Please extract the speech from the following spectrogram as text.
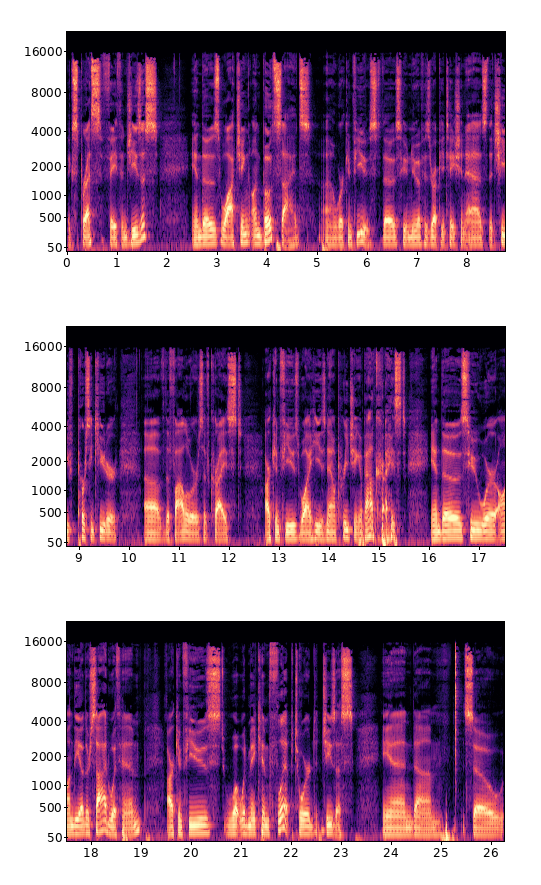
express faith in Jesus. And those watching on both sides uh, were confused. Those who knew of his reputation as the chief persecutor of the followers of Christ are confused why he is now preaching about Christ. And those who were on the other side with him are confused what would make him flip toward Jesus. And um, so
